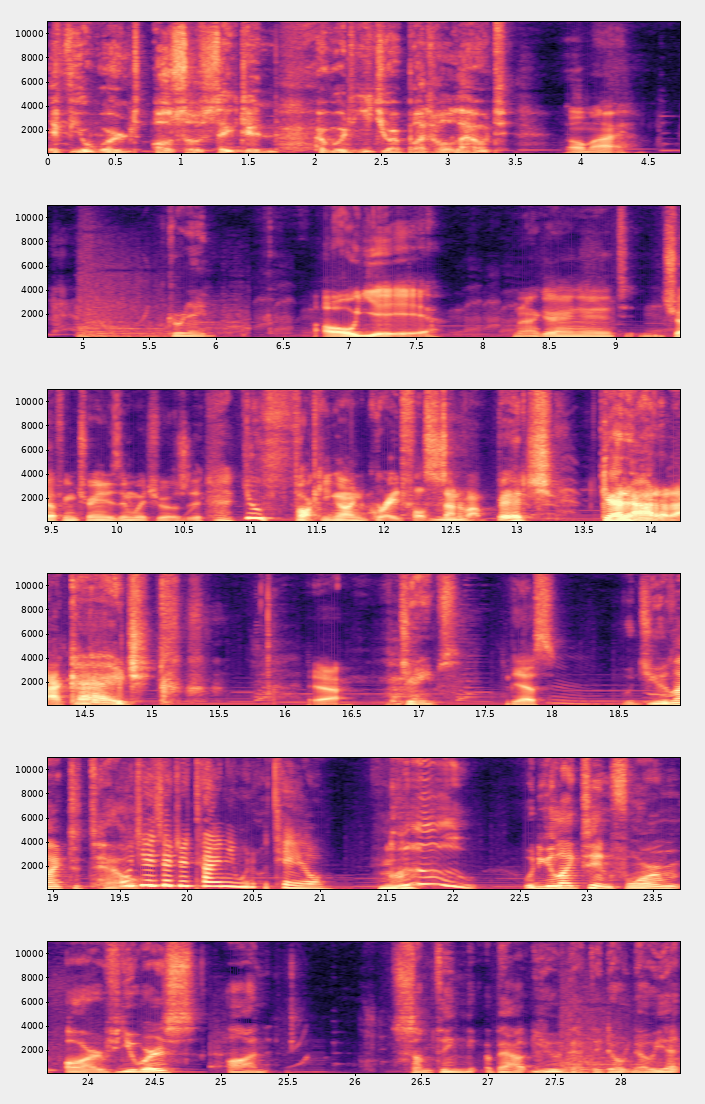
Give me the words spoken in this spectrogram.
If you weren't also Satan, I would eat your butthole out. "Oh my, Grenade. oh yeah." I'm not going to chuffing trainers in which was you fucking ungrateful son of a bitch. Get out of that cage. yeah. James, Yes. would you like to tell? Oh, she's such a tiny little tail. Would you like to inform our viewers on something about you that they don't know yet?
